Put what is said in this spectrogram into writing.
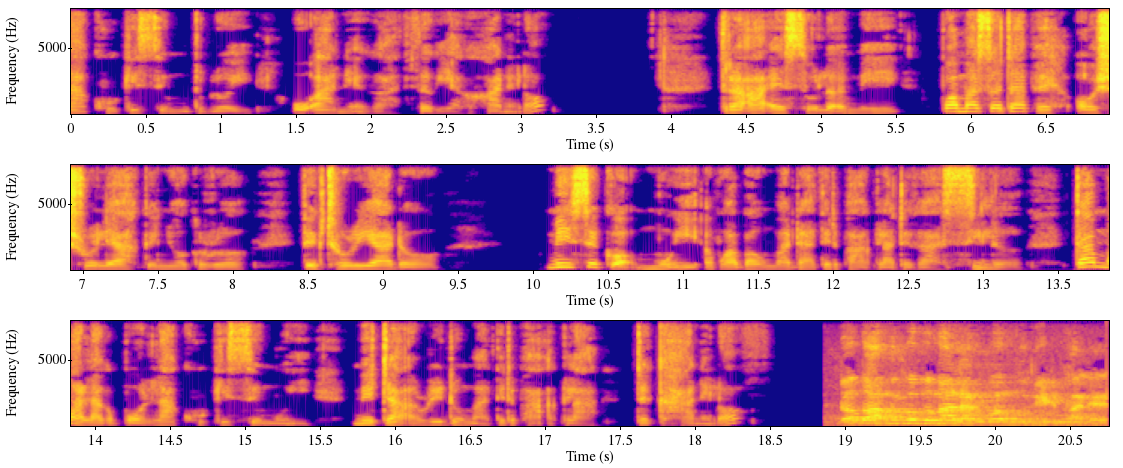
လာခုကိစမှုတဘလီအိုအားနေကသရရခါနေလောတရာအဆိုလအမီပွာမစတာဖဲအော်စတြေးလျကညောကရဗစ်တိုးရီယာတော့မိစစ်ကမူအအဘဘောင်ပါတာတိဖာကလာတကစီလတမလာကပေါ်လာခုကိစမှုမေတာရီဒိုမာတိဖာအကလာတခါနေလောတော့ပါမှုကပမာလာကပေါ်မှုတိဖာလေ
